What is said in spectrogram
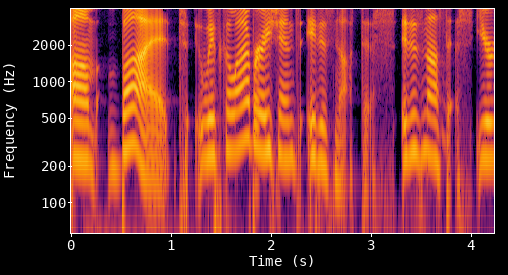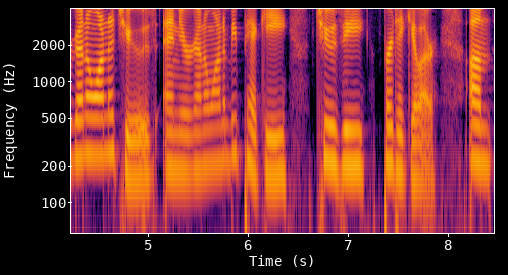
Um, but with collaborations, it is not this. It is not this. You're going to want to choose, and you're going to want to be picky, choosy, particular. Um,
